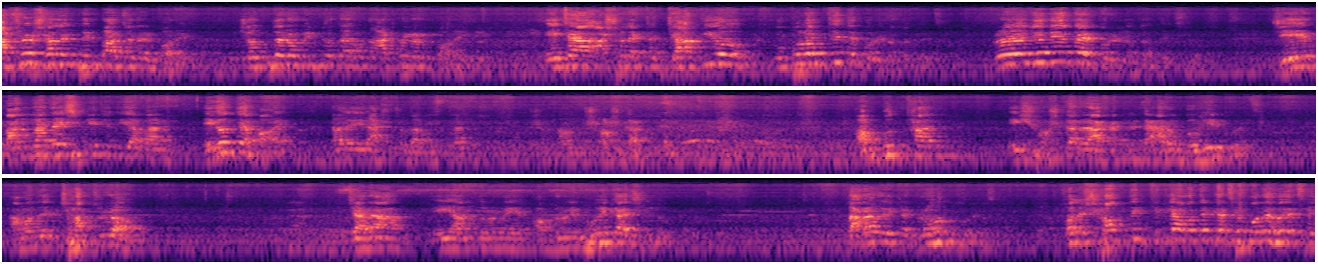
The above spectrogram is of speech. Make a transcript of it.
আঠারো সালের নির্বাচনের পরে, চোদ্দের অভিজ্ঞতা এবং আঠারোর পরে, এটা আসলে একটা জাতীয় উপলব্ধিতে পরিণত হয়েছে। প্রয়োজনীয়তায় পরিণত যে বাংলাদেশকে যদি আবার এগোতে হয়, তাহলে এই রাষ্ট্র ব্যবস্থার সংস্কার অভ্যুত্থান এই সংস্কারের আকাঙ্ক্ষাকে আরও গভীর করেছে। আমাদের ছাত্ররাও যারা এই আন্দোলনে অগ্রণী ভূমিকা ছিল, তারাও এটা গ্রহণ করেছে। ফলে সব দিক থেকে আমাদের কাছে মনে হয়েছে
